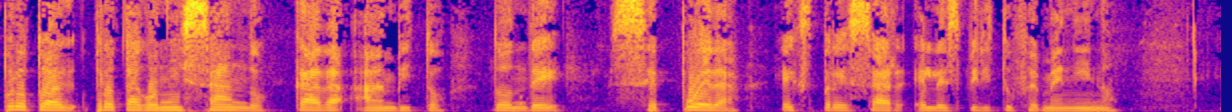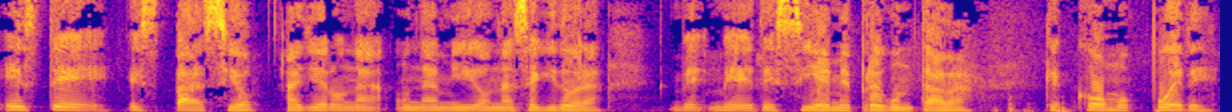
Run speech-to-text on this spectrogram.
protagonizando cada ámbito donde se pueda expresar el espíritu femenino este espacio, ayer una, una amiga, una seguidora, me, decía y me preguntaba que cómo puede,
